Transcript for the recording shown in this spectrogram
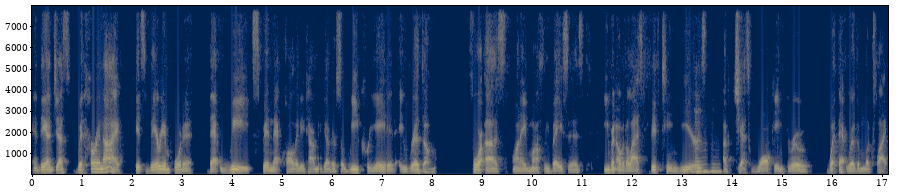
and then just with her and I, it's very important that we spend that quality time together. So we created a rhythm for us on a monthly basis, even over the last 15 years mm-hmm. of just walking through what that rhythm looks like.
